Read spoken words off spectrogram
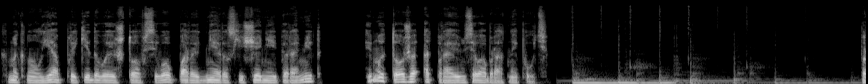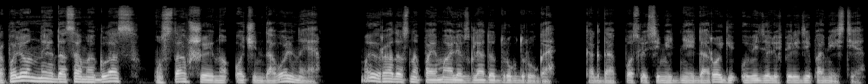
хмыкнул я, прикидывая, что всего пара дней расхищения пирамид, и мы тоже отправимся в обратный путь. Пропыленные до самых глаз, уставшие, но очень довольные, мы радостно поймали взгляды друг друга, когда после семи дней дороги увидели впереди поместье.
